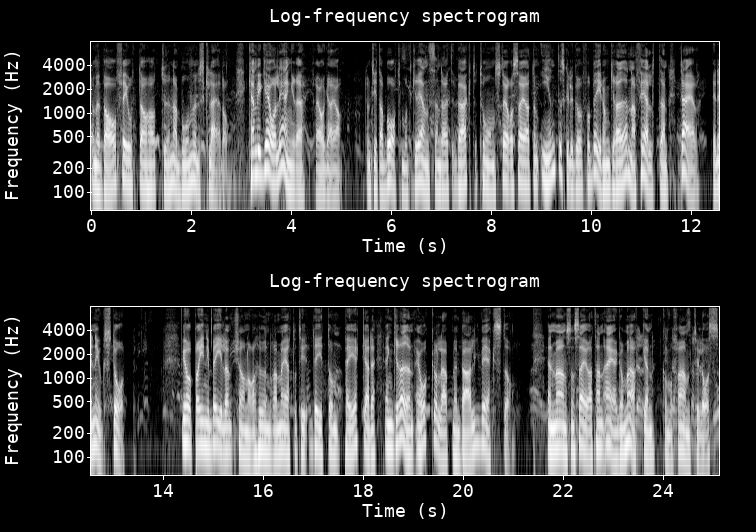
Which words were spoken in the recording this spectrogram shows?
De är barfota och har tunna bomullskläder. Kan vi gå längre, frågar jag. De tittar bort mot gränsen där ett vakttorn står och säger att de inte skulle gå förbi de gröna fälten. Där är det nog stopp. Vi hoppar in i bilen, kör några hundra meter till dit de pekade, en grön åkerlapp med baljväxter. En man som säger att han äger marken kommer fram till oss.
